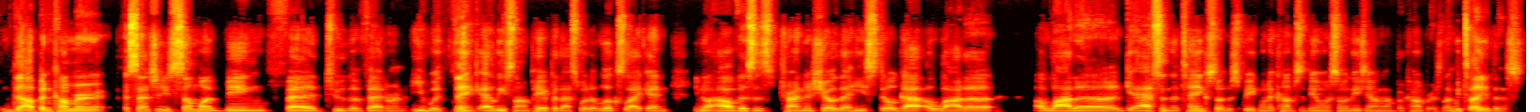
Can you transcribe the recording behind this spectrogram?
the up and comer essentially somewhat being fed to the veteran. You would think, at least on paper, that's what it looks like. And you know, Alves is trying to show that he's still got a lot of a lot of gas in the tank, so to speak, when it comes to dealing with some of these young up and comers. Let me tell you this:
